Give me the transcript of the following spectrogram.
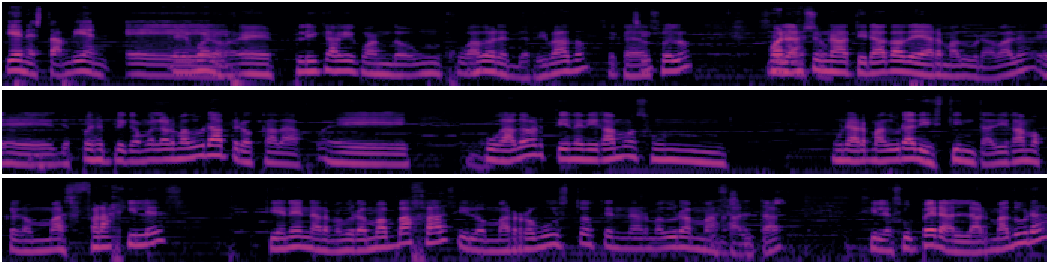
Tienes también... Eh, eh, bueno, eh, explica que cuando un jugador es derribado, se cae Sí. al suelo, se Bueno, le hace eso. una tirada de armadura, ¿vale? Después explicamos la armadura, pero cada jugador tiene, digamos, un- una armadura distinta. Digamos que los más frágiles tienen armaduras más bajas y los más robustos tienen armaduras más, Más altas. altas. Si le superan la armadura,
